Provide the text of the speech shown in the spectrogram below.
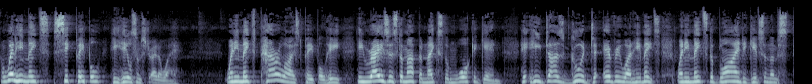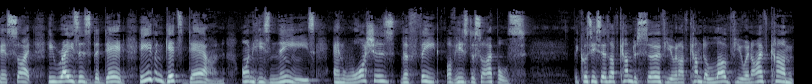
When he meets sick people, he heals them straight away. When he meets paralyzed people, he, he raises them up and makes them walk again. He, he does good to everyone he meets. When he meets the blind, he gives them their sight. He raises the dead. He even gets down on his knees and washes the feet of his disciples because he says, I've come to serve you and I've come to love you and I've come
